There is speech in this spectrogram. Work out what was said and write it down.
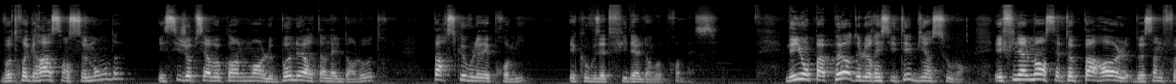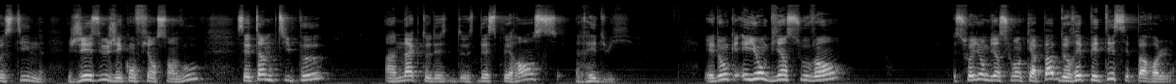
votre grâce en ce monde, et si j'observe au commandement le bonheur éternel dans l'autre, parce que vous l'avez promis et que vous êtes fidèle dans vos promesses. N'ayons pas peur de le réciter bien souvent. Et finalement, cette parole de Sainte Faustine, Jésus, j'ai confiance en vous, c'est un petit peu un acte d'espérance réduit. Et donc, ayons bien souvent, soyons bien souvent capables de répéter ces paroles-là.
